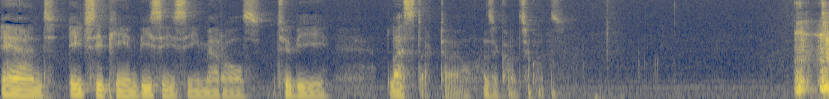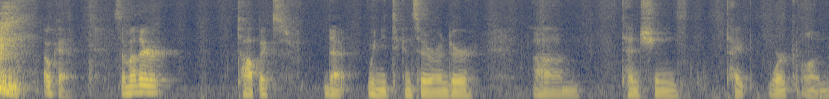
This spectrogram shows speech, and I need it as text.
and HCP and BCC metals to be less ductile as a consequence. okay. Some other topics that we need to consider under um, tension type work on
